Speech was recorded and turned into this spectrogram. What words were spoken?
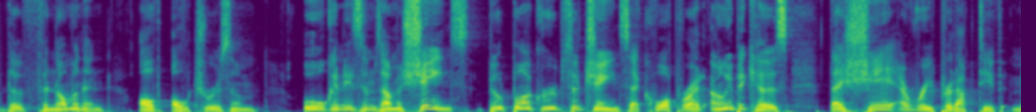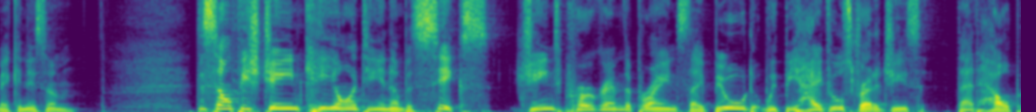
the phenomenon of altruism. Organisms are machines built by groups of genes that cooperate only because they share a reproductive mechanism. The selfish gene key idea number six genes program the brains they build with behavioral strategies that help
